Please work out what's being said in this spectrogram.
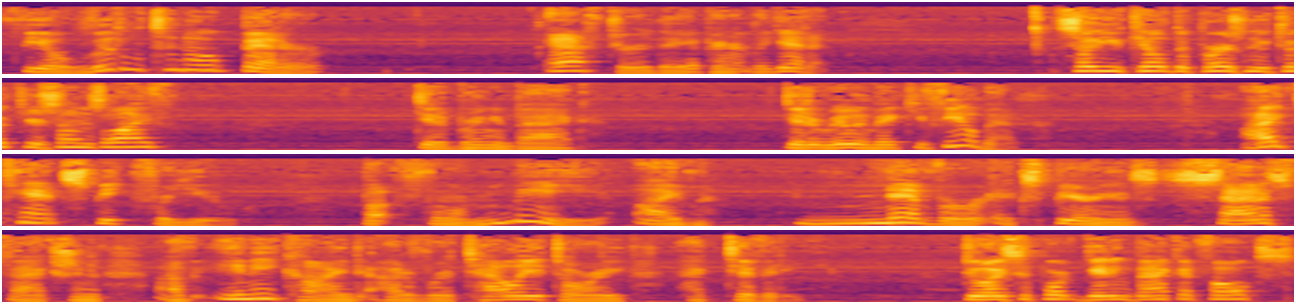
feel little to no better after they apparently get it. So you killed the person who took your son's life? Did it bring him back? Did it really make you feel better? I can't speak for you, but for me, I've never experienced satisfaction of any kind out of retaliatory activity. Do I support getting back at folks?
